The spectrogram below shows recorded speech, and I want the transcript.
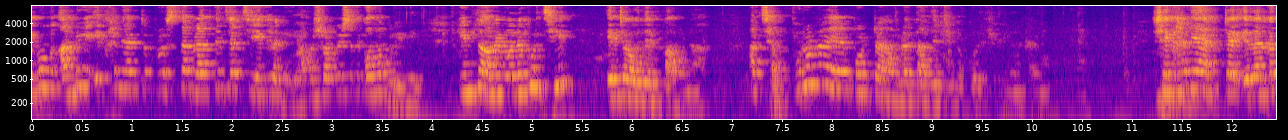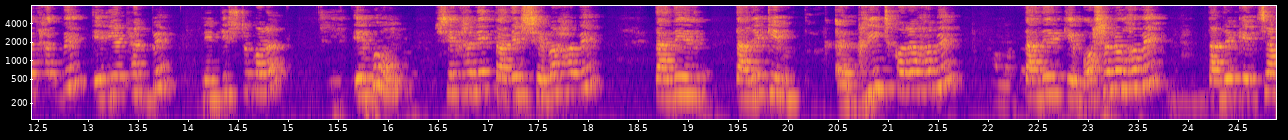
এবং আমি এখানে একটা প্রস্তাব রাখতে চাচ্ছি এখানে আমার সরকারের সাথে কথা বলিনি কিন্তু আমি মনে করছি এটা ওদের পাওনা। আচ্ছা পুরনো এয়ারপোর্টটা আমরা তাদের জন্য করে ফেলি না কেন? সেখানে একটা এলাকা থাকবে এরিয়া থাকবে, নির্দিষ্ট করা, এবং সেখানে তাদের সেবা হবে, তাদের, তাদেরকে গ্রিট করা হবে, তাদেরকে বসানো হবে, তাদেরকে চা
